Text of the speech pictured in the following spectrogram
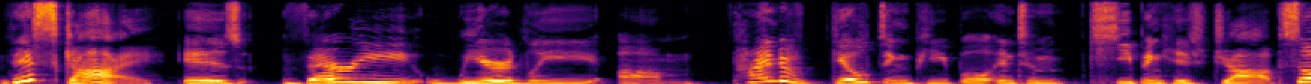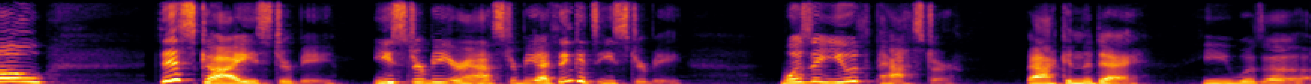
this guy is very weirdly um kind of guilting people into keeping his job. So this guy Easterby, Easterby or Asterby, I think it's Easterby, was a youth pastor back in the day. He was a,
